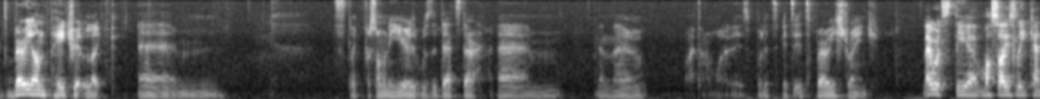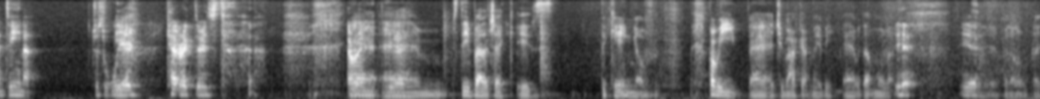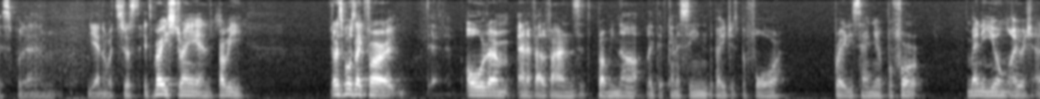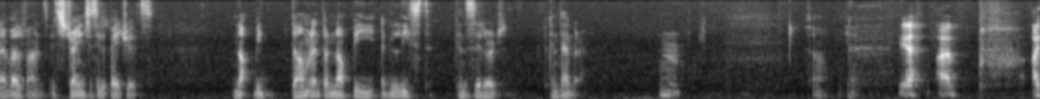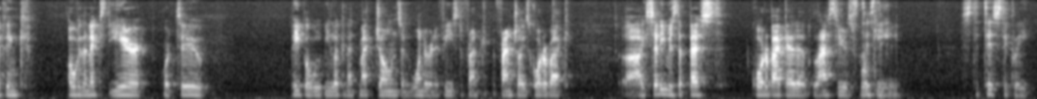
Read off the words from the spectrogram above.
it's very unpatriot like. Um, it's like for so many years it was the Death Star, um, and now I don't know what it is, but it's it's it's very strange. Now it's the uh, Mos Eisley Cantina. Just weird Yeah. characters. around. yeah, Yeah. um, Steve Belichick is the king of probably uh, Chewbacca maybe uh, with that mullet. Yeah. Yeah. It's a bit all over the place, but um, yeah, no, it's just it's very strange and probably. I suppose like for older NFL fans, it's probably not like they've kind of seen the Patriots before Brady's tenure. But for many young Irish NFL fans, it's strange to see the Patriots not be dominant or not be at least considered a contender. Hmm. So yeah, Yeah, I, I think over the next year or two, people will be looking at Mac Jones and wondering if he's the fran- franchise quarterback. I said he was the best quarterback out of last year's rookie. statistically, Statistically,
